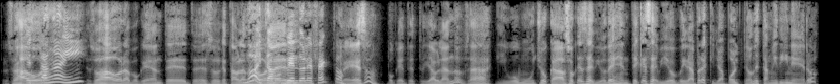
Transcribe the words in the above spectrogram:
Pero eso es ahora. Están ahí. Eso es ahora, porque antes, eso que está hablando No, ahora. estamos Eddie, viendo el efecto. Por eso, porque te estoy hablando, o sea, aquí hubo muchos casos que se dio de gente que se vio, mira, pero es que yo aporté, ¿dónde está mi dinero?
